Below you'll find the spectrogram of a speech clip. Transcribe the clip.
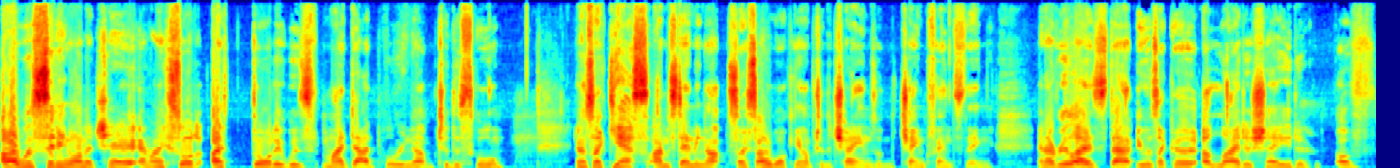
I was sitting on a chair and I thought I thought it was my dad pulling up to the school. And I was like, yes, I'm standing up. So I started walking up to the chains of the chain fence thing. And I realized that it was like a, a lighter shade of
